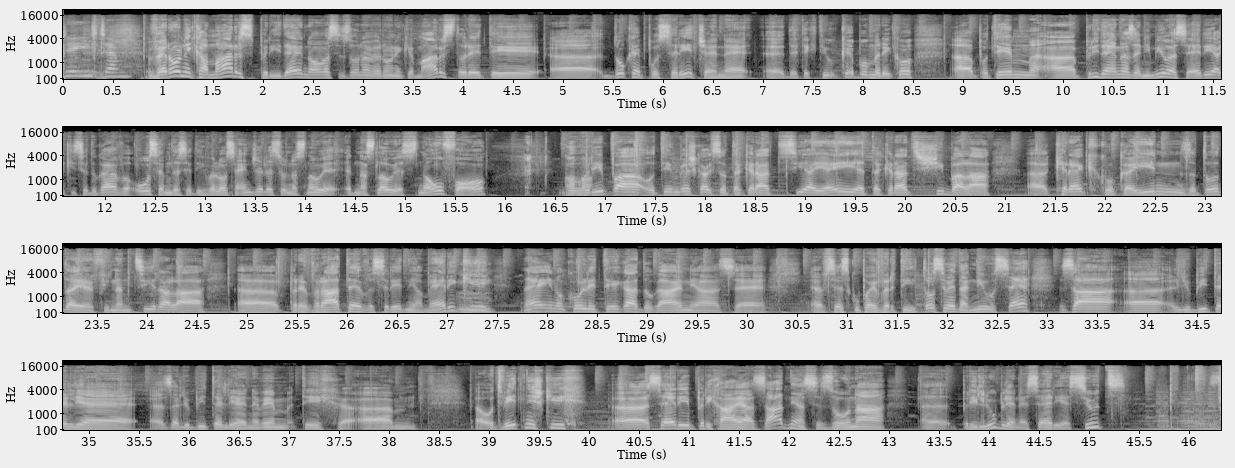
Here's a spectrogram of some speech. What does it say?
Že iščem. Veronika Mars pride, nova sezona Veronike Mars, torej te uh, dokaj posrečene uh, detektivke, bom rekel. Uh, potem uh, pride ena zanimiva serija, ki se dogaja v 80-ih v Los Angelesu, naslov je, naslov je Snowfall. Govori pa o tem, veš, kako so takrat. CIA je takrat šibala uh, krek kokain, zato da je financirala uh, prevrate v Srednji Ameriki. Mm. Ne, in okoli tega dogajanja se eh, vse skupaj vrti. To seveda ni vse za uh, ljubitelje, eh, za ljubitelje ne vem, teh um, odvetniških uh, serij. Prihaja zadnja sezona uh, priljubljene serije Suits.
